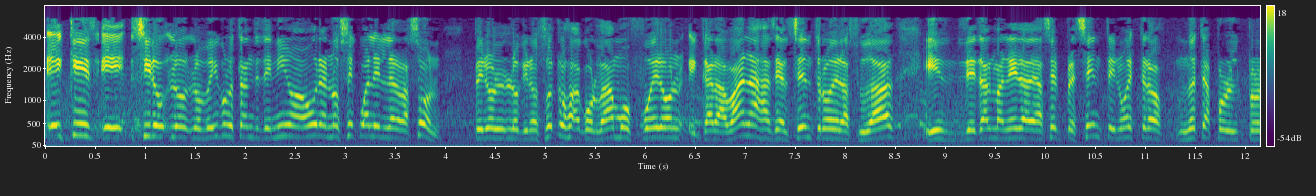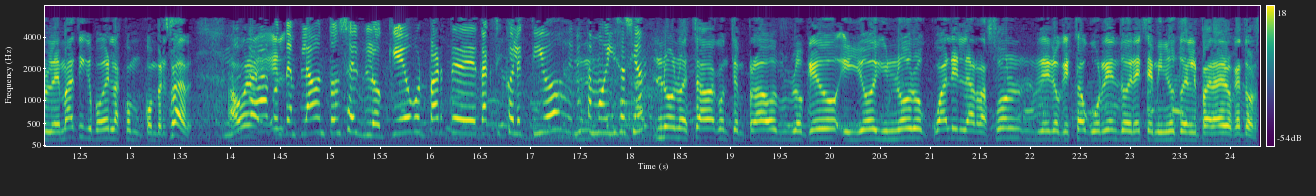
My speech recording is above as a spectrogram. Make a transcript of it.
es que eh, si lo, lo, los vehículos están detenidos ahora, no sé cuál es la razón, pero lo que nosotros acordamos fueron eh, caravanas hacia el centro de la ciudad y de tal manera de hacer presente nuestras nuestras problemáticas y poderlas conversar. ¿No ahora, estaba contemplado entonces el bloqueo por parte de taxis colectivos en esta movilización? No, no estaba contemplado el bloqueo y yo ignoro cuál es la razón de lo que está ocurriendo en este minuto en el paradero 14.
